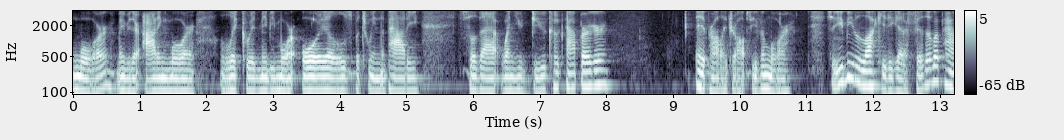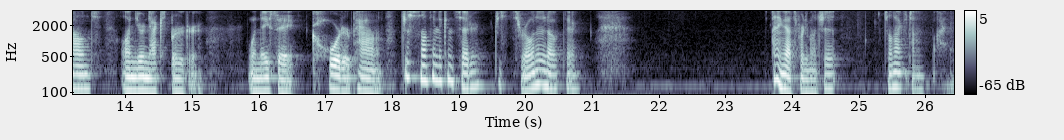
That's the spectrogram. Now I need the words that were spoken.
more. Maybe they're adding more liquid, maybe more oils between the patty, so that when you do cook that burger, it probably drops even more. So you'd be lucky to get a fifth of a pound on your next burger when they say quarter pound. Just something to consider, just throwing it out there. I think that's pretty much it. Till next time, bye.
